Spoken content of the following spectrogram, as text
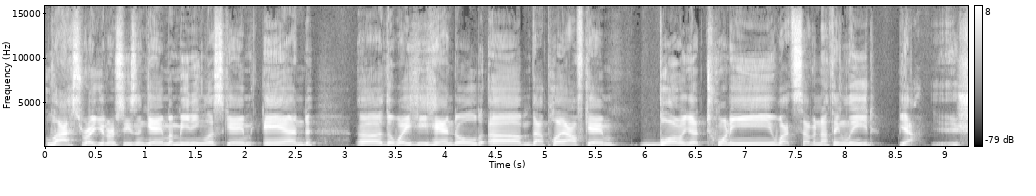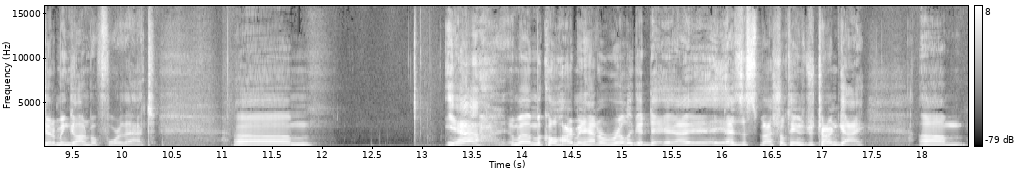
last regular season game, a meaningless game, and uh, the way he handled um, that playoff game, blowing a twenty what seven nothing lead. Yeah, you should have been gone before that. Um. Yeah, well, Mecole Hardman had a really good day uh, as a special teams return guy. Um,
